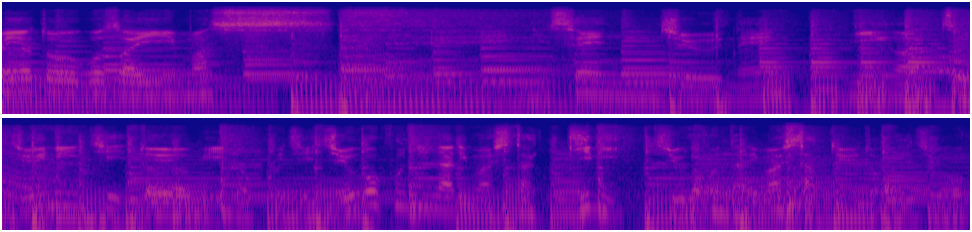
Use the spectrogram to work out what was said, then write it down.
ありがとうございます。え2010年2月12日土曜日6時15分になりました。ギリ15分になりましたというところで15分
